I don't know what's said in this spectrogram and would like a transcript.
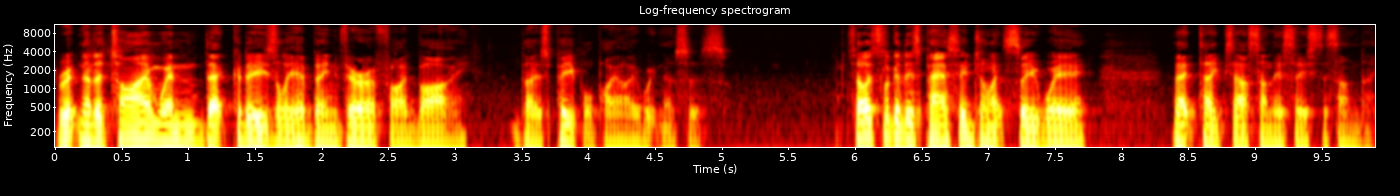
written at a time when that could easily have been verified by those people, by eyewitnesses. So let's look at this passage and let's see where that takes us on this Easter Sunday.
